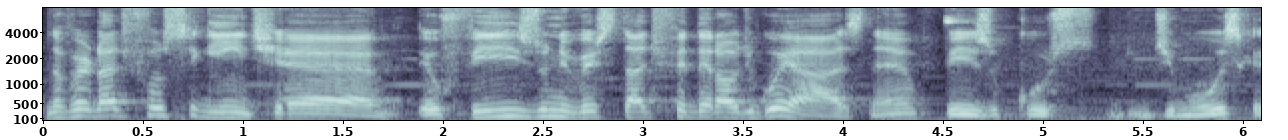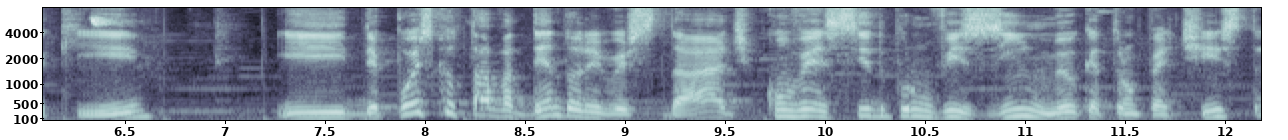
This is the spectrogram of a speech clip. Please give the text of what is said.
Na verdade foi o seguinte, é, eu fiz Universidade Federal de Goiás, né? Eu fiz o curso de música aqui. E depois que eu estava dentro da universidade, convencido por um vizinho meu que é trompetista,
